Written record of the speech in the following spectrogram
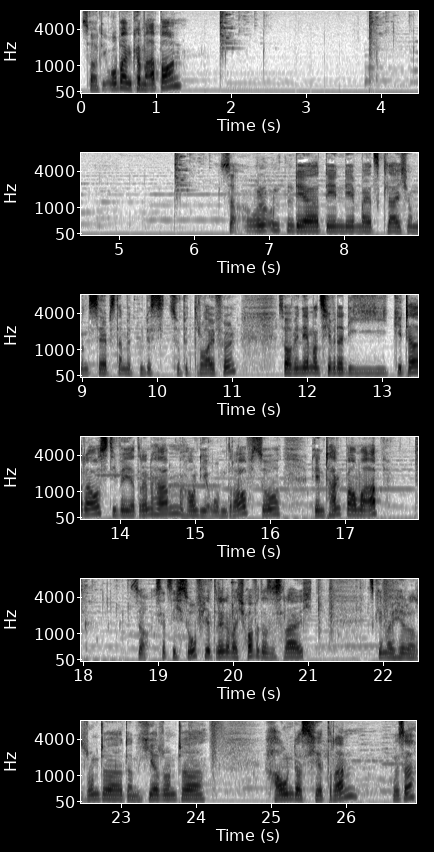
So, die oberen können wir abbauen. So, unten der, den nehmen wir jetzt gleich, um uns selbst damit ein bisschen zu beträufeln. So, wir nehmen uns hier wieder die Gitter raus, die wir hier drin haben, hauen die oben drauf. So, den Tank bauen wir ab. So, ist jetzt nicht so viel drin, aber ich hoffe, dass es reicht. Jetzt gehen wir hier runter, dann hier runter, hauen das hier dran. Wo ist er?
